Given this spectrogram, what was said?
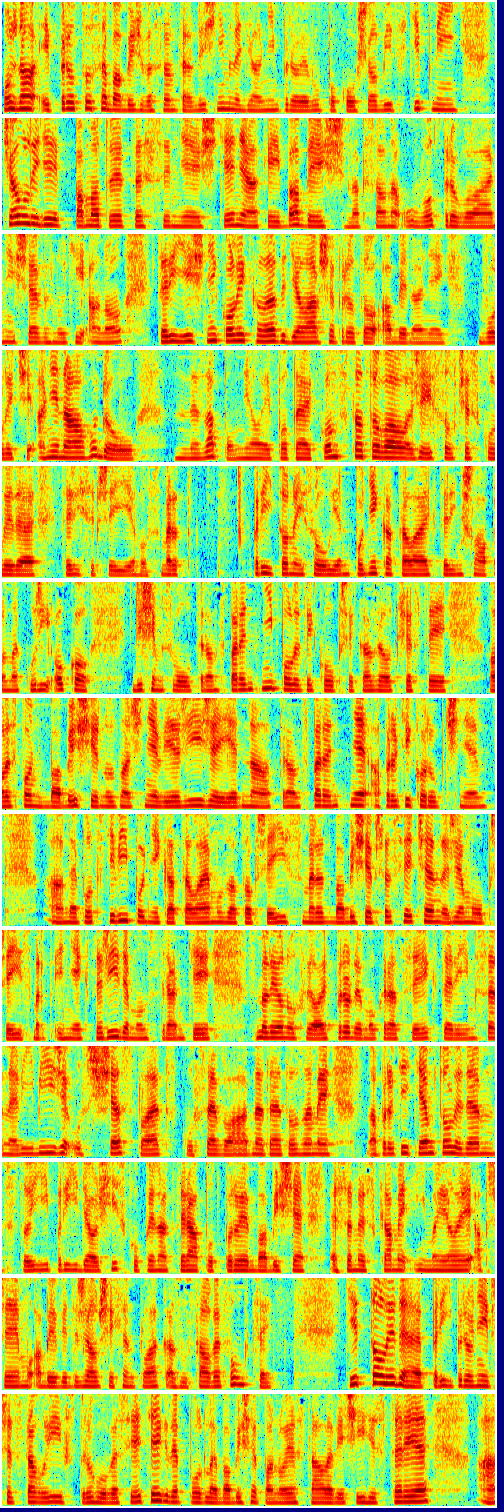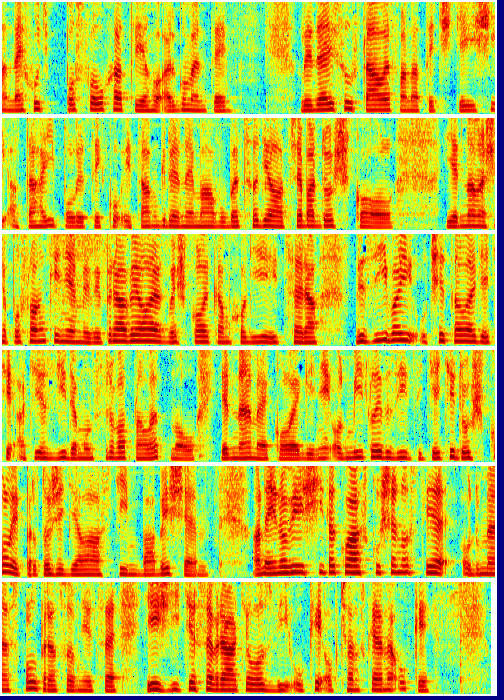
Možná i proto se Babiš ve svém tradičním nedělním projevu pokoušel být vtipný. Čau lidi, pamatujete si mě ještě nějaký Babiš, napsal na úvod pro volání šéf hnutí Ano, který již několik let dělá vše proto, aby na něj voliči ani náhodou nezapomněli. Poté konstatoval, že jsou v Česku lidé, kteří si přejí jeho smrt. Prý to nejsou jen podnikatelé, kterým šlápl na kuří oko, když jim svou transparentní politikou překazil kšefty. Alespoň Babiš jednoznačně věří, že jedná transparentně a protikorupčně a nepoctiví podnikatelé mu za to přejí smrt. Babiš je přesvědčen, že mu přejí smrt i někteří demonstranti z milionu chvilek pro demokracii, kterým se nelíbí, že už šest let v kuse vládne této zemi a proti těmto lidem stojí prý další skupina, která podporuje Babiše SMS-kami, e-maily a přeje mu, aby vydržel všechen tlak a zůstal ve funkci. Tito lidé prý pro něj představují vzpruhu ve světě, kde podle Babiše panuje stále větší hysterie a nechuť poslouchat jeho argumenty. Lidé jsou stále fanatičtější a tahají politiku i tam, kde nemá vůbec co dělat, třeba do škol. Jedna naše poslankyně mi vyprávěla, jak ve škole, kam chodí její dcera, vyzývají učitele děti, ať jezdí demonstrovat na letnou. Jedné mé kolegyni odmítli vzít děti do školy, protože dělá s tím babišem. A nejnovější taková zkušenost je od mé spolupracovnice. Jejíž dítě se vrátilo z výuky občanské nauky.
